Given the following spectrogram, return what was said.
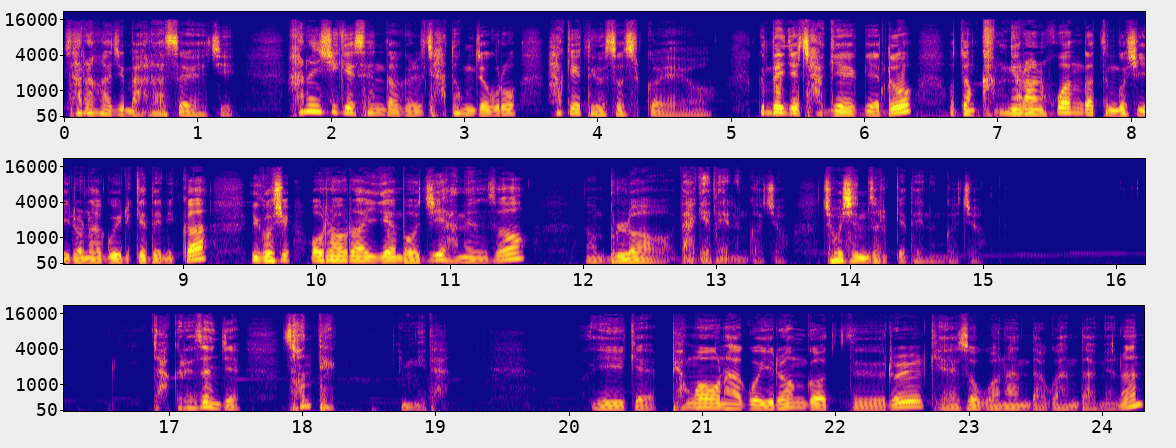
사랑하지 말았어야지 하는 식의 생각을 자동적으로 하게 되었었을 거예요. 근데 이제 자기에게도 어떤 강렬한 호감 같은 것이 일어나고 이렇게 되니까 이것이 오라오라 이게 뭐지 하면서 어, 물러나게 되는 거죠. 조심스럽게 되는 거죠. 자, 그래서 이제 선택입니다. 이게 평온하고 이런 것들을 계속 원한다고 한다면은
